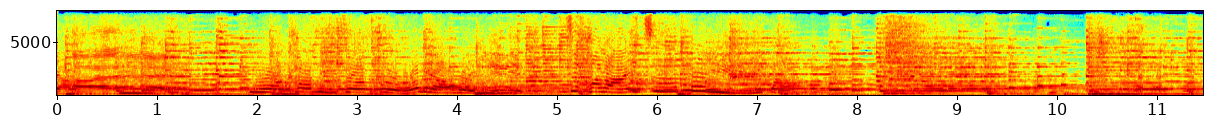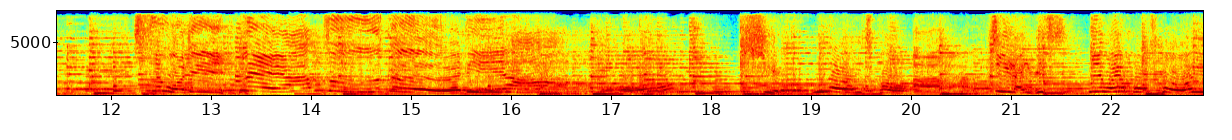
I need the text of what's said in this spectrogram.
哎，我看你这不良为女，只怕来之不易吧？是我的良子哥的呀。哦，秀才错。既然如此，你为何错也？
